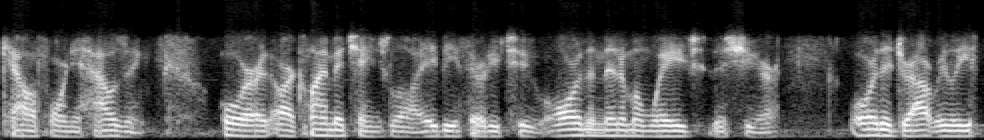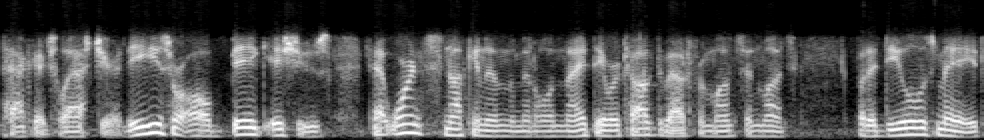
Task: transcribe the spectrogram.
California housing, or our climate change law, AB 32, or the minimum wage this year, or the drought relief package last year. These are all big issues that weren't snuck in in the middle of the night. They were talked about for months and months. But a deal was made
